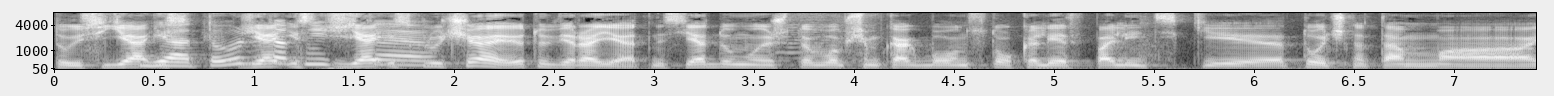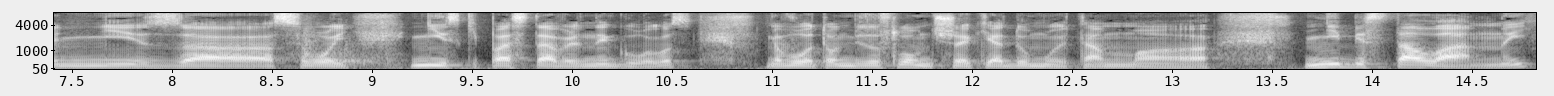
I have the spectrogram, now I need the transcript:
То есть я, я, ис- тоже я, ис- не я исключаю эту вероятность. Я думаю, что, в общем, как бы он столько лет в политике точно там а, не за свой низкий поставленный голос. Вот, он, безусловно, человек, я думаю, там а, не бесталанный.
